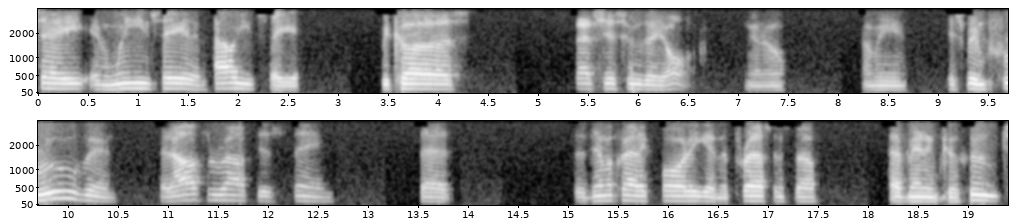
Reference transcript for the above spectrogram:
say and when you say it and how you say it because that's just who they are, you know. I mean, it's been proven that all throughout this thing that the Democratic Party and the press and stuff have been in cahoots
